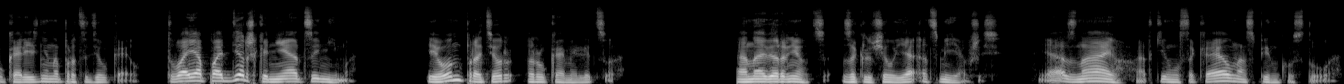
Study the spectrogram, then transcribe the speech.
укоризненно процедил Кайл. «Твоя поддержка неоценима». И он протер руками лицо. «Она вернется», — заключил я, отсмеявшись. «Я знаю», — откинулся Кайл на спинку стула.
